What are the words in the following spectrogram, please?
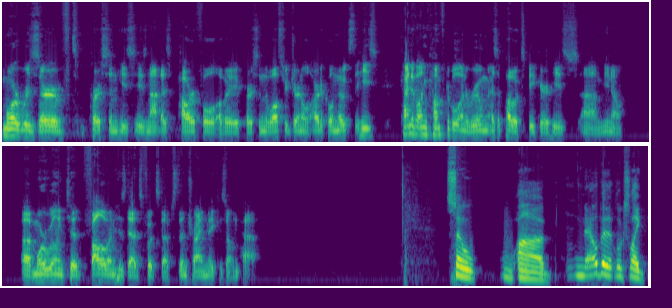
more reserved person. He's he's not as powerful of a person. The Wall Street Journal article notes that he's kind of uncomfortable in a room as a public speaker. He's um, you know uh, more willing to follow in his dad's footsteps than try and make his own path. So uh, now that it looks like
